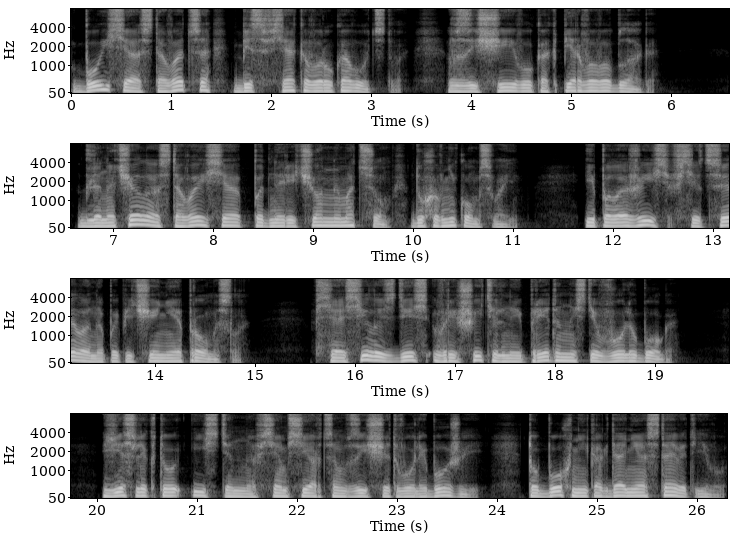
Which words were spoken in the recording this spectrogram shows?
Бойся оставаться без всякого руководства, взыщи его как первого блага. Для начала оставайся под нареченным отцом, духовником своим, и положись всецело на попечение промысла – Вся сила здесь в решительной преданности в волю Бога. Если кто истинно всем сердцем взыщет воли Божией, то Бог никогда не оставит его,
